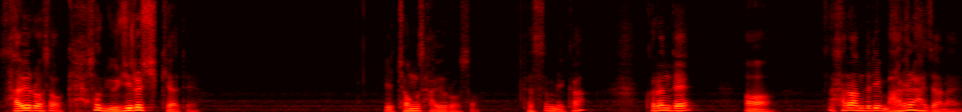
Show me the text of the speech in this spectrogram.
사유로서 계속 유지를 시켜야 돼요. 정사유로서. 됐습니까? 그런데, 어, 사람들이 말을 하잖아요.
